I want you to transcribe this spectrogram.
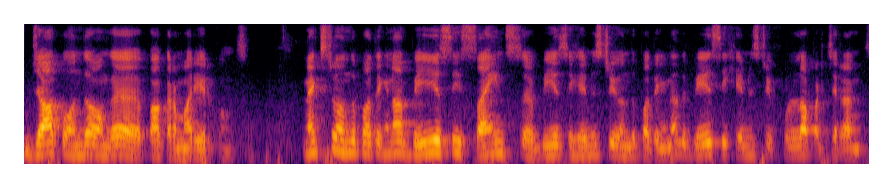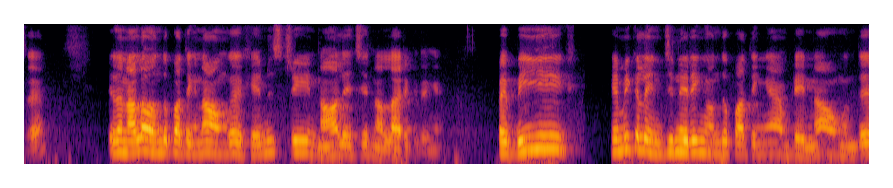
ஜாப் வந்து அவங்க பார்க்குற மாதிரி இருக்குங்க சார் நெக்ஸ்ட் வந்து பார்த்தீங்கன்னா பிஎஸ்சி சயின்ஸ் பிஎஸ்சி கெமிஸ்ட்ரி வந்து பார்த்தீங்கன்னா அது பிஎஸ்சி கெமிஸ்ட்ரி ஃபுல்லாக படிச்சிடுறாங்க சார் இதனால் வந்து பார்த்தீங்கன்னா அவங்க கெமிஸ்ட்ரி நாலேஜ் நல்லா இருக்குதுங்க. இப்போ பிஇ கெமிக்கல் இன்ஜினியரிங் வந்து பார்த்தீங்க அப்படின்னா அவங்க வந்து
